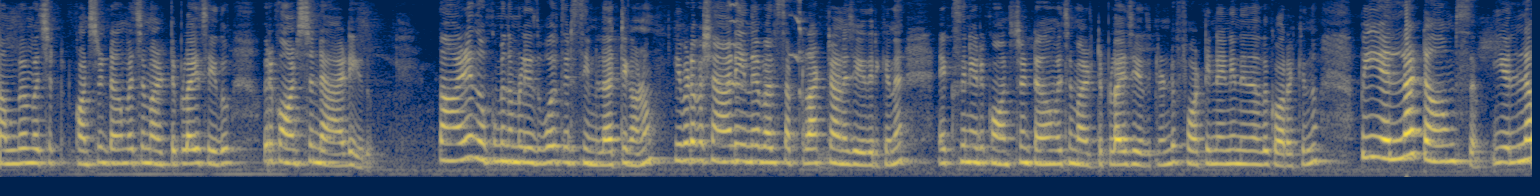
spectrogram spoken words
സംഭവം വെച്ച് കോൺസ്റ്റന്റ് ടേം വെച്ച് മൾട്ടിപ്ലൈ ചെയ്തു. ഒരു കോൺസ്റ്റന്റ് ആഡ് ചെയ്തു. താഴെ നോക്കുമ്പോൾ നമ്മൾ ഇതുപോലത്തെ ഒരു സിമിലാരിറ്റി കാണും. ഇവിടെ പക്ഷേ ആഡ് ചെയ്യുന്ന പോലെ സബ്ട്രാക്റ്റ് ആണ് ചെയ്തിരിക്കുന്നത്. എക്സിനെ ഒരു കോൺസ്റ്റന്റ് ടേം വെച്ച് മൾട്ടിപ്ലൈ ചെയ്തിട്ടുണ്ട്. ഫോർട്ടി നയനിൽ നിന്ന് അത് കുറയ്ക്കുന്നു. അപ്പോൾ ഈ എല്ലാ ടേംസും ഈ എല്ലാ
